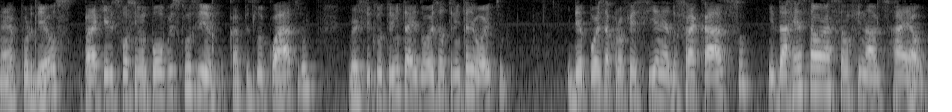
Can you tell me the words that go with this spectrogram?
né, por Deus para que eles fossem um povo exclusivo. Capítulo 4, versículo 32 ao 38. E depois a profecia né, do fracasso e da restauração final de Israel.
